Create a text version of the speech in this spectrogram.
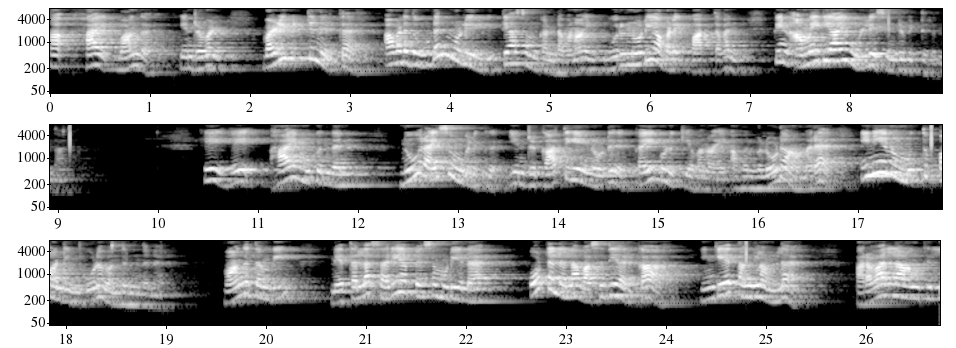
ஹா ஹாய் வாங்க என்றவள் வழிவிட்டு நிற்க அவளது உடல் மொழியில் வித்தியாசம் கண்டவனாய் ஒரு நொடி அவளை பார்த்தவன் பின் அமைதியாய் உள்ளே சென்று விட்டிருந்தான். ஹே ஹே ஹாய் முகுந்தன். நூறு ஐசு உங்களுக்கு என்று கார்த்திகேயனோடு கை குலுக்கியவனாய் அவர்களோடு அமர இனியனும் முத்துப்பாண்டியும் கூட வந்திருந்தனர். வாங்க தம்பி நேத்தெல்லாம் சரியா பேச முடியல. ஹோட்டல் எல்லாம் வசதியா இருக்கா? இங்கேயே தங்கலாம்ல? பரவாயில்ல அங்கிள்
